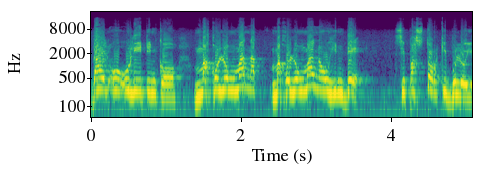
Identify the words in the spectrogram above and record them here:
Dahil uulitin ko, makulong man at makulong man o hindi, si Pastor Kibuloy,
